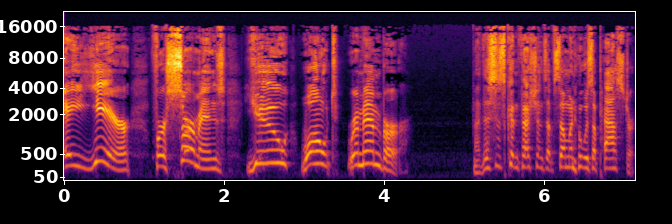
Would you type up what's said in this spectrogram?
a year for sermons you won't remember. Now, this is confessions of someone who was a pastor.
